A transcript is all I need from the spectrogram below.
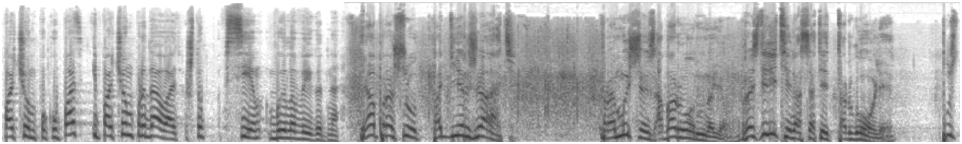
почем покупать и почем продавать продавать, чтобы всем было выгодно. Я прошу поддержать промышленность оборонную. Разделите нас от этой торговли. Пусть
